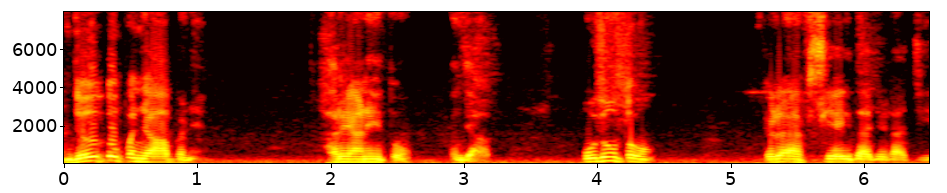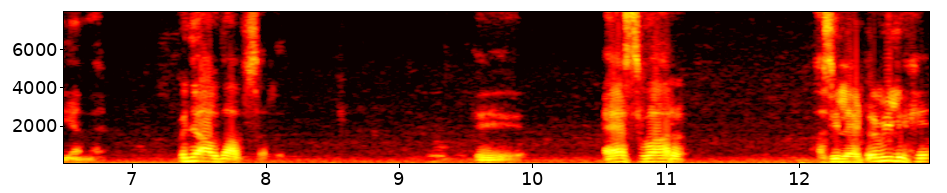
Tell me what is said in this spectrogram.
ਜਦੋਂ ਤੋਂ ਪੰਜਾਬ ਬਣਿਆ ਹਰਿਆਣੇ ਤੋਂ ਪੰਜਾਬ ਉਦੋਂ ਤੋਂ ਜਿਹੜਾ ਐਫਸੀਆਈ ਦਾ ਜਿਹੜਾ ਜੀਐਮ ਹੈ ਪੰਜਾਬ ਦਾ ਅਫਸਰ ਤੇ ਇਸ ਵਾਰ ਅਸੀਂ ਲੈਟਰ ਵੀ ਲਿਖੇ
